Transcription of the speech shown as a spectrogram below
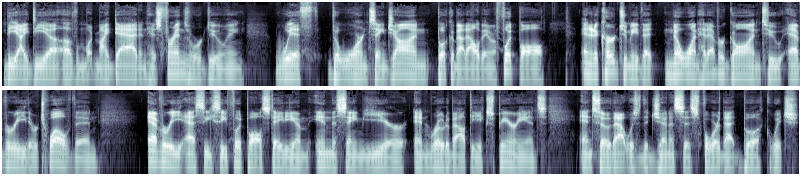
the idea of what my dad and his friends were doing with the Warren St. John book about Alabama football. And it occurred to me that no one had ever gone to every, there were 12 then, every SEC football stadium in the same year and wrote about the experience. And so that was the genesis for that book, which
